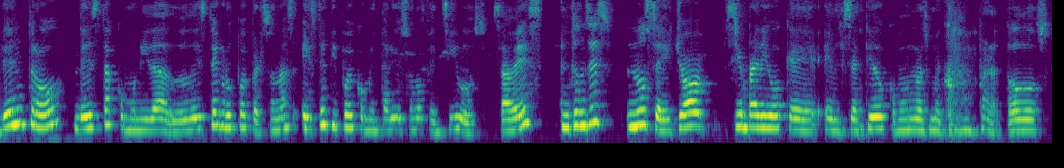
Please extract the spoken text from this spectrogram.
dentro de esta comunidad o de este grupo de personas, este tipo de comentarios son ofensivos, ¿sabes? Entonces, no sé, yo siempre digo que el sentido común no es muy común para todos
